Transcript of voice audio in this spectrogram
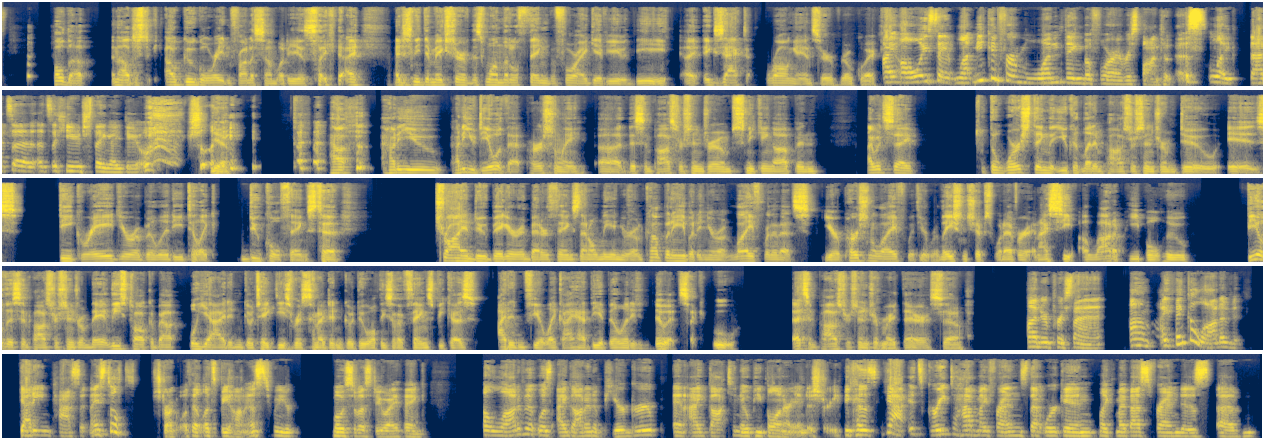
hold up, and I'll just I'll Google right in front of somebody. It's like I I just need to make sure of this one little thing before I give you the uh, exact wrong answer real quick. I always say, let me confirm one thing before I respond to this. Like that's a that's a huge thing I do. Actually. Yeah. how how do you how do you deal with that personally? Uh, this imposter syndrome sneaking up, and I would say the worst thing that you could let imposter syndrome do is degrade your ability to like do cool things to try and do bigger and better things not only in your own company but in your own life whether that's your personal life with your relationships whatever and i see a lot of people who feel this imposter syndrome they at least talk about well yeah i didn't go take these risks and i didn't go do all these other things because i didn't feel like i had the ability to do it it's like ooh that's imposter syndrome right there so 100% um, i think a lot of getting past it. And I still struggle with it, let's be honest. We most of us do, I think. A lot of it was I got in a peer group and I got to know people in our industry because yeah, it's great to have my friends that work in like my best friend is um,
